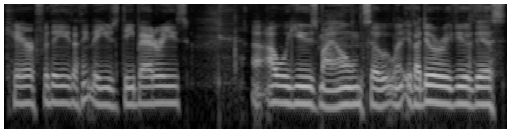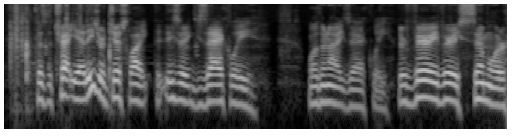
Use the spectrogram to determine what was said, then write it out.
care for these. I think they use D batteries. Uh, I will use my own. So when, if I do a review of this, because the track, yeah, these are just like, these are exactly, well, they're not exactly. They're very, very similar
